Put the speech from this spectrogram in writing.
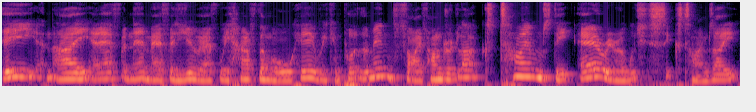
E and A and F and MF and UF, we have them all here. We can put them in 500 lux times the area, which is 6 times 8,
